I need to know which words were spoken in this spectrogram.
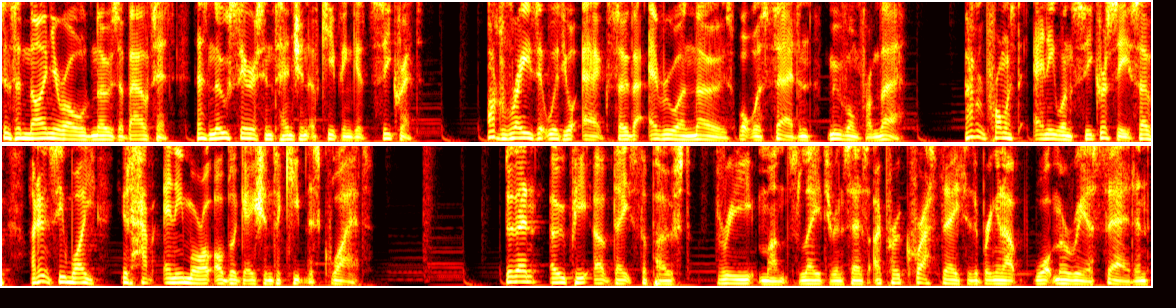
Since a nine year old knows about it, there's no serious intention of keeping it secret. I'd raise it with your ex so that everyone knows what was said and move on from there. I haven't promised anyone secrecy, so I don't see why you'd have any moral obligation to keep this quiet. So then OP updates the post three months later and says, I procrastinated bringing up what Maria said and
